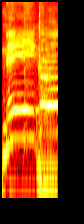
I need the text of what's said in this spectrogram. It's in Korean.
내가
